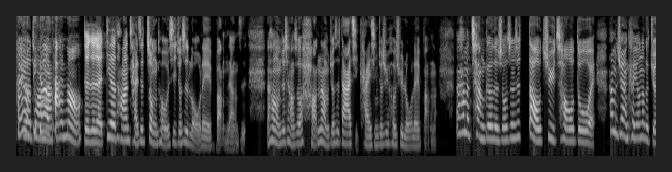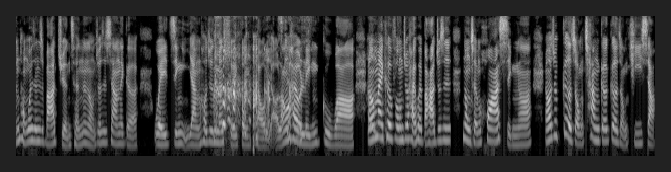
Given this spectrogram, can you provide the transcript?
还有第二摊哦。对对对，第二摊才是重头戏，就是楼雷榜这样子。然后我们就想说，好，那我们就是大家一起开心，就去喝去楼雷榜嘛。那他们唱歌的时候真的是道具超多诶，他们居然可以用那个卷筒卫生纸把它卷成那种，就是像那个围巾一样，然后就那边随风飘摇。然后还有铃鼓啊，然后麦克风就还会把它就是弄成花形啊，然后就各种唱歌，各种踢笑。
